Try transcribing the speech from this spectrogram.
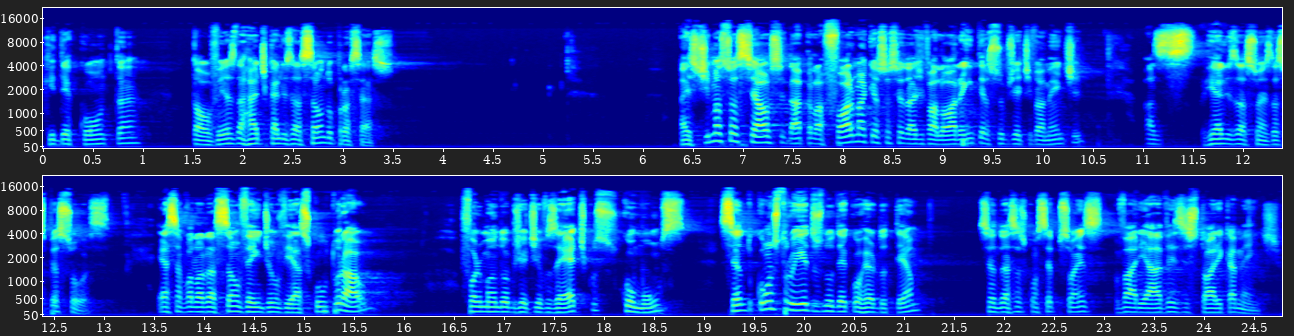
que dê conta, talvez, da radicalização do processo. A estima social se dá pela forma que a sociedade valora intersubjetivamente as realizações das pessoas. Essa valoração vem de um viés cultural, formando objetivos éticos comuns, sendo construídos no decorrer do tempo, sendo essas concepções variáveis historicamente.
